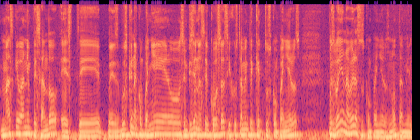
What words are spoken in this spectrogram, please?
más que van empezando, este, pues busquen a compañeros, empiecen a hacer cosas y justamente que tus compañeros, pues vayan a ver a sus compañeros, ¿no? También,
